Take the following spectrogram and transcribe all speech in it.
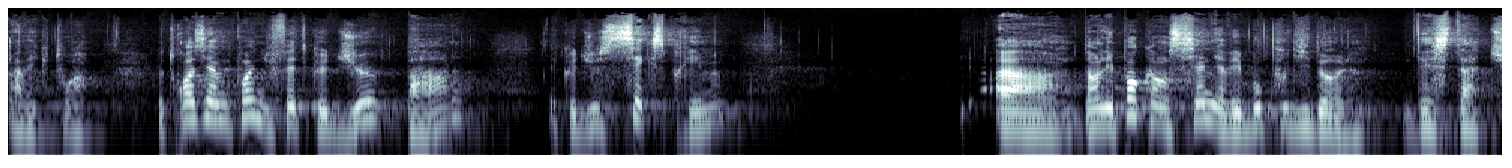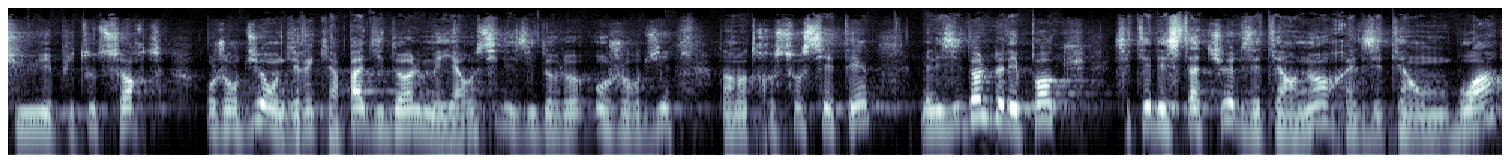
avec toi. Le troisième point du fait que Dieu parle et que Dieu s'exprime, euh, dans l'époque ancienne, il y avait beaucoup d'idoles, des statues et puis toutes sortes Aujourd'hui, on dirait qu'il n'y a pas d'idoles, mais il y a aussi des idoles aujourd'hui dans notre société. Mais les idoles de l'époque, c'était des statues, elles étaient en or, elles étaient en bois,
